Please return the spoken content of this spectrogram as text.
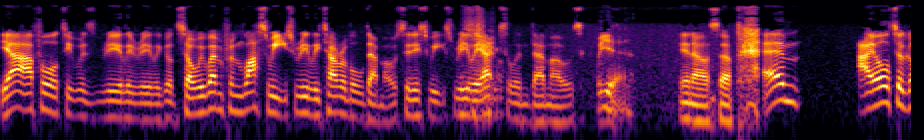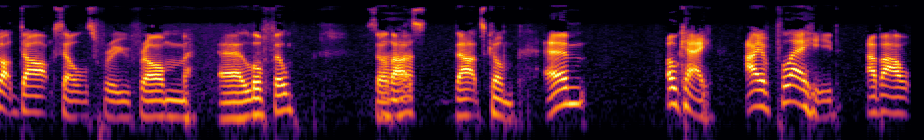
yeah, I thought it was really really good. So we went from last week's really terrible demos to this week's really excellent demos. But yeah. You know, so um, I also got Dark Souls through from uh, Love Film, so Uh-huh. that's that's come. Um, okay, I have played about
